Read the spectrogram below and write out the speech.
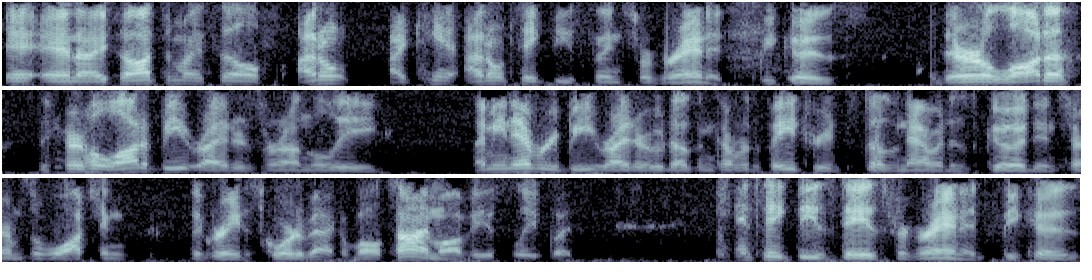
and, and I thought to myself, I don't, I can't, I don't take these things for granted because there are a lot of there are a lot of beat writers around the league I mean, every beat writer who doesn't cover the Patriots doesn't have it as good in terms of watching the greatest quarterback of all time, obviously, but can't take these days for granted because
